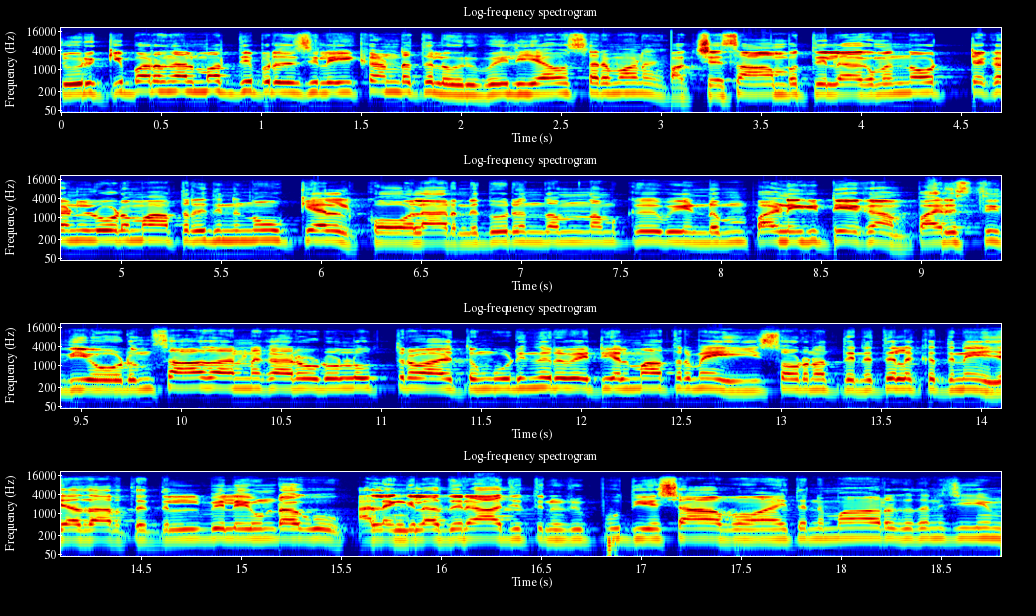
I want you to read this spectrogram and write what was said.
ചുരുക്കി പറഞ്ഞാൽ മധ്യപ്രദേശിലെ ഈ കണ്ടെത്തൽ ഒരു വലിയ അവസരമാണ്. പക്ഷേ സാമ്പത്തികമെന്ന ഒറ്റ കണ്ണിലൂടെ മാത്രം ഇതിന് നോക്കിയാൽ കോലാറിന്റെ ദുരന്തം നമുക്ക് വീണ്ടും പണി കിട്ടിയേക്കാം. പരിസ്ഥിതിയോടും സാധാരണക്കാരോടുള്ള ഉത്തരവാദിത്വം കൂടി നിറവേറ്റിയാൽ മാത്രമേ ഈ സ്വർണത്തിന്റെ തിളക്കത്തിന് യഥാർത്ഥത്തിൽ വിലയുണ്ടാകൂ. അല്ലെങ്കിൽ അത് രാജ്യത്തിനൊരു പുതിയ ശാപമായി തന്നെ മാറുക തന്നെ ചെയ്യും.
